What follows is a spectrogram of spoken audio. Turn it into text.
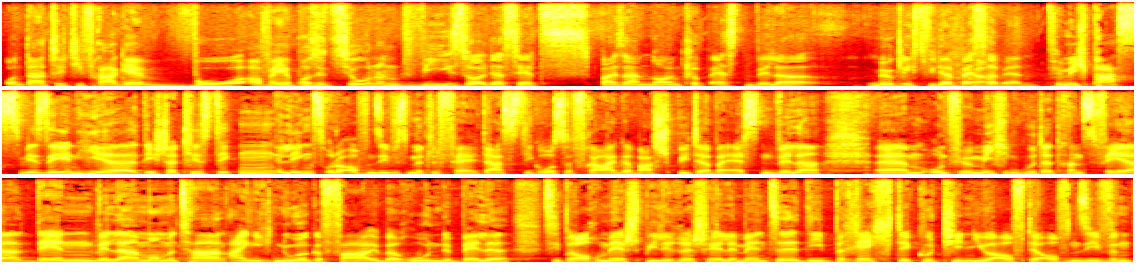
Und dann natürlich die Frage, wo, auf welcher Position und wie soll das jetzt bei seinem neuen Club Aston Villa möglichst wieder besser ja. werden. Für mich passt's. Wir sehen hier die Statistiken links oder offensives Mittelfeld. Das ist die große Frage. Was spielt er bei Aston Villa? Ähm, und für mich ein guter Transfer, denn Villa momentan eigentlich nur Gefahr über ruhende Bälle. Sie brauchen mehr spielerische Elemente. Die brächte Coutinho auf der offensiven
